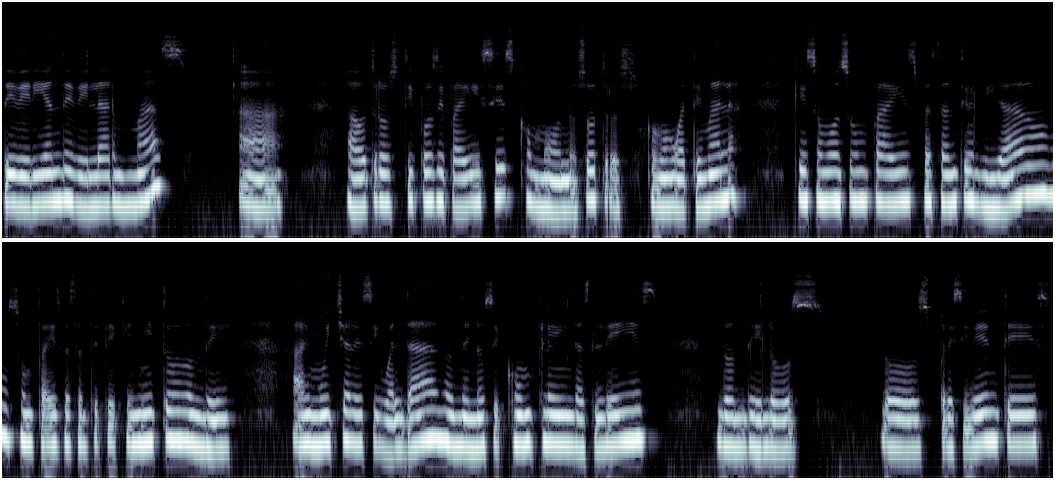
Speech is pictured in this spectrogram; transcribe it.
deberían de velar más a, a otros tipos de países como nosotros, como Guatemala, que somos un país bastante olvidado, es un país bastante pequeñito donde hay mucha desigualdad, donde no se cumplen las leyes, donde los, los presidentes,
